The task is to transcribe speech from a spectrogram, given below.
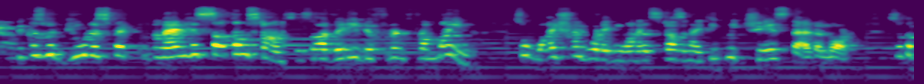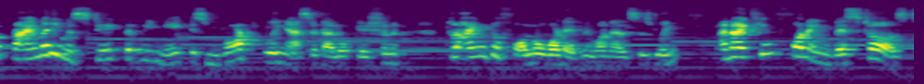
yeah. because with due respect to the man his circumstances are very different from mine so why should I do what anyone else? Does and i think we chase that a lot. So the primary mistake that we make is not doing asset allocation trying to follow what everyone else is doing. And i think for investors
